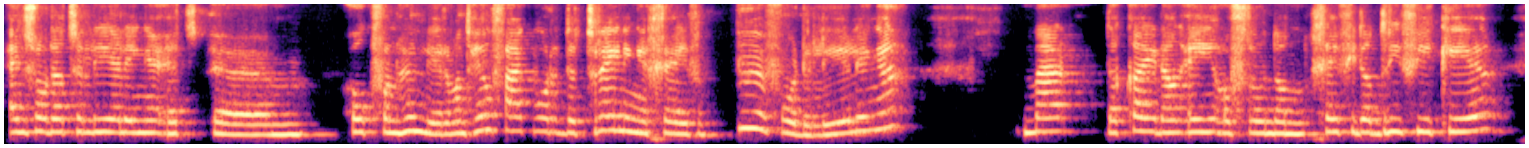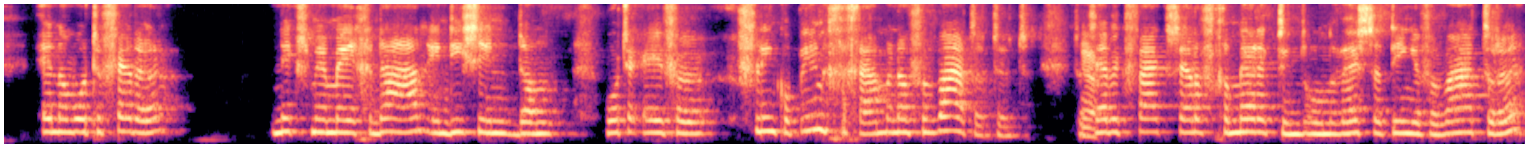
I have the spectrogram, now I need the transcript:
En zodat de leerlingen het. Um, ook van hun leren. Want heel vaak worden de trainingen gegeven puur voor de leerlingen. Maar dan kan je dan één of dan geef je dat drie, vier keer. En dan wordt er verder niks meer mee gedaan. In die zin, dan wordt er even flink op ingegaan, maar dan verwatert het. Dat heb ik vaak zelf gemerkt in het onderwijs, dat dingen verwateren.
